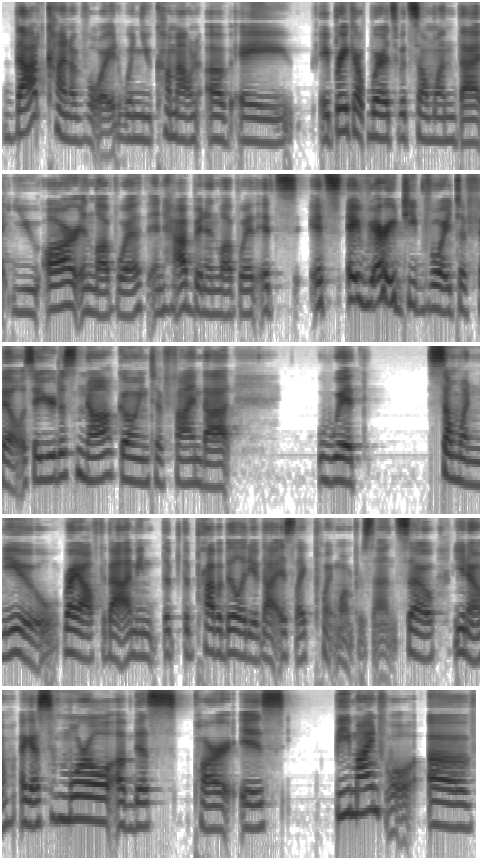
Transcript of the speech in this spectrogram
that kind of void, when you come out of a a breakup where it's with someone that you are in love with and have been in love with it's it's a very deep void to fill so you're just not going to find that with someone new right off the bat. I mean, the, the probability of that is like 0.1%. So, you know, I guess moral of this part is be mindful of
